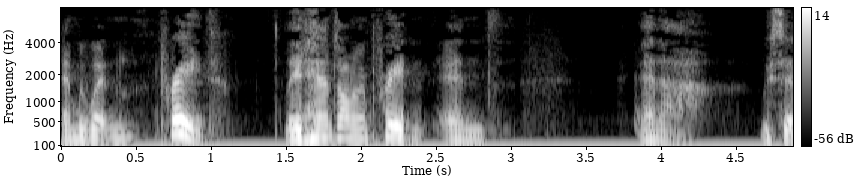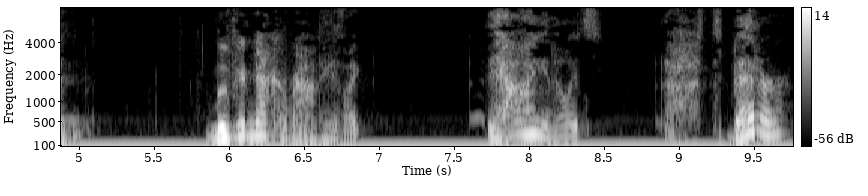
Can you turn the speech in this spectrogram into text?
and we went and prayed, laid hands on him and prayed. And, and, and uh, we said, move your neck around. He's like, yeah, you know, it's, uh, it's better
